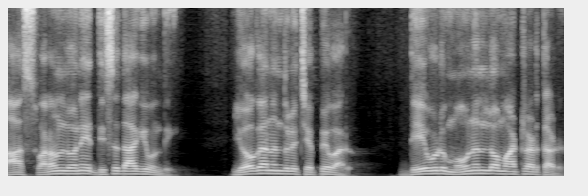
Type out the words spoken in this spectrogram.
ఆ స్వరంలోనే దిశ దాగి ఉంది. యోగానందులు చెప్పేవారు. దేవుడు మౌనంలో మాట్లాడతాడు.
